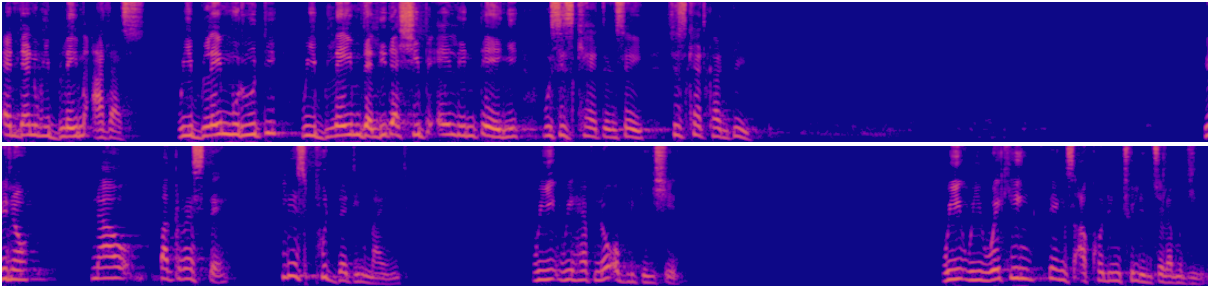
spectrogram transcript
and then we blame others. We blame Muruti, we blame the leadership Elintengi, his cat, and say, this cat can't do. You know, now, Bakreste, please put that in mind. We, we have no obligation we, we're working things according to Linzola Modimo.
